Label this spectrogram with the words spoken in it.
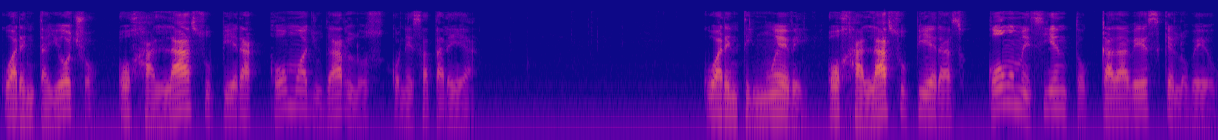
48. Ojalá supiera cómo ayudarlos con esa tarea. 49. Ojalá supieras cómo me siento cada vez que lo veo.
